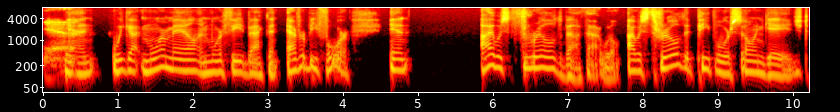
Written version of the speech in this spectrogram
Yeah. and we got more mail and more feedback than ever before. And I was thrilled about that, Will. I was thrilled that people were so engaged.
